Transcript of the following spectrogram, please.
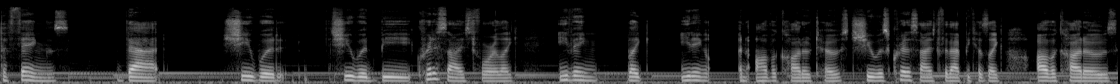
the things that she would she would be criticized for like even like eating an avocado toast. She was criticized for that because like avocados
